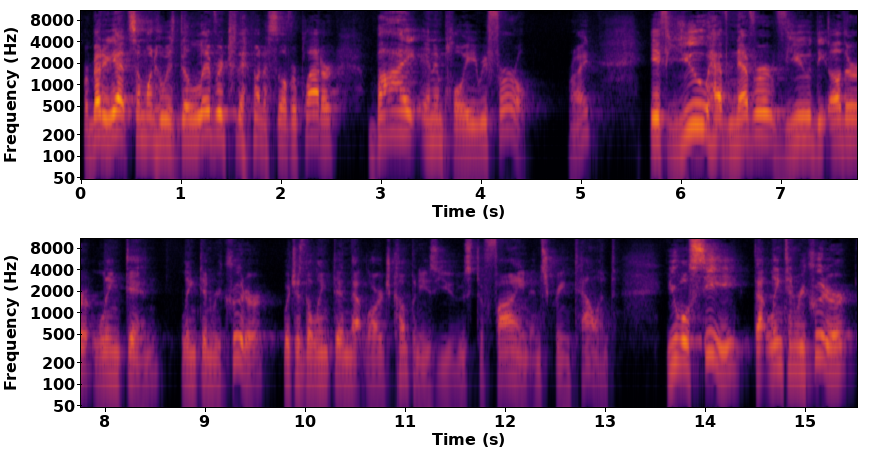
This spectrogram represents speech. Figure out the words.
or better yet, someone who is delivered to them on a silver platter by an employee referral, right? If you have never viewed the other LinkedIn, LinkedIn Recruiter, which is the LinkedIn that large companies use to find and screen talent, you will see that LinkedIn Recruiter,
